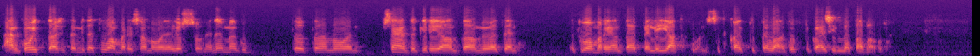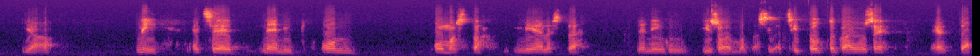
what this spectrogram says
hän koittaa sitä, mitä tuomari sanoo, ja jos se on enemmän kuin tota, noin, sääntökirja antaa myöten, ja tuomari antaa pelin jatkua, niin sitten kaikki pelaa totta kai sillä tavalla. Ja niin, että se, ne nyt on omasta mielestä ne niin kuin isoimmat asiat. Sitten totta kai on se, että,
